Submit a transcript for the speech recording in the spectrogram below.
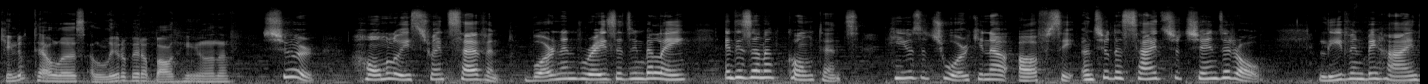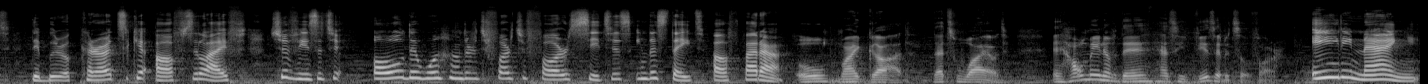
Can you tell us a little bit about him, Ana? Sure. Romulo is 27, born and raised in Belém, and is an accountant. He used to work in an office until he decided to change the role, leaving behind the bureaucratic office life to visit all the 144 cities in the state of Pará. Oh my god, that's wild. And how many of them has he visited so far? 89,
